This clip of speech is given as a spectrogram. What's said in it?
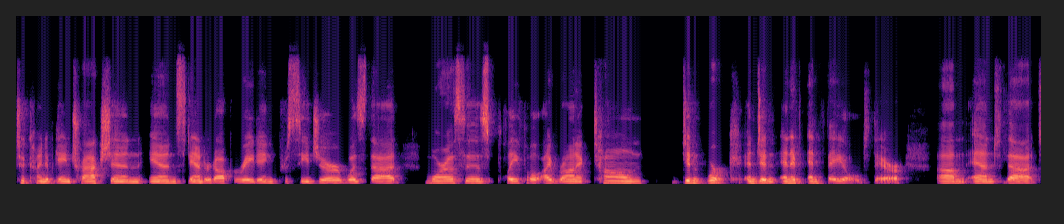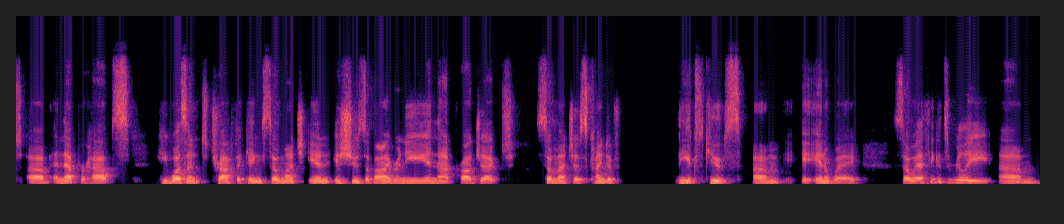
to kind of gain traction in standard operating procedure was that Morris's playful ironic tone didn't work and didn't and and failed there. Um, and that um, and that perhaps he wasn't trafficking so much in issues of irony in that project so much as kind of the excuse um, in a way. So i think it's really um,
